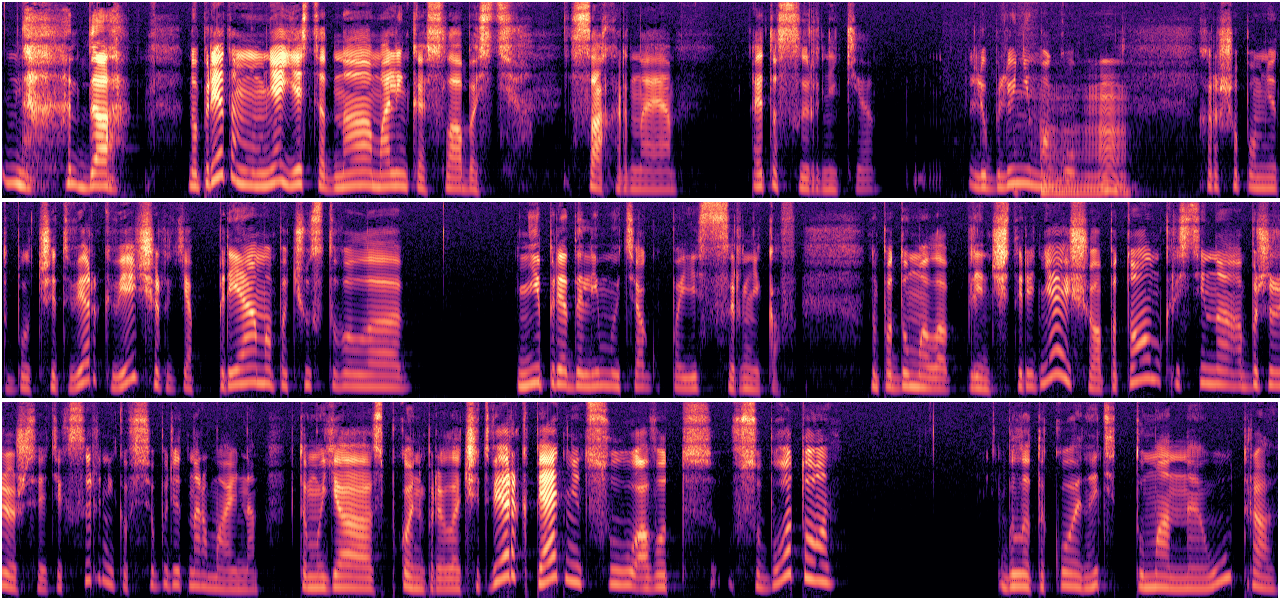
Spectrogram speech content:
Да. Но при этом у меня есть одна маленькая слабость сахарная. Это сырники. Люблю не могу. Mm-hmm. Хорошо помню, это был четверг, вечер. Я прямо почувствовала непреодолимую тягу поесть сырников. Ну, подумала, блин, четыре дня еще, а потом, Кристина, обожрешься этих сырников, все будет нормально. Поэтому я спокойно провела четверг, пятницу, а вот в субботу было такое, знаете, туманное утро,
